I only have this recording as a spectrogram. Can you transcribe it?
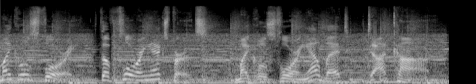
Michael's Flooring, the flooring experts. Michael'sFlooringOutlet.com.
